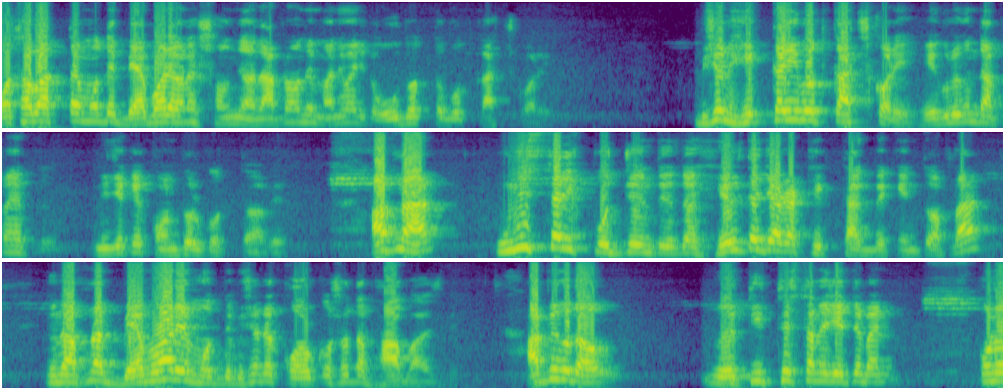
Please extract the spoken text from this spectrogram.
কথাবার্তার মধ্যে ব্যবহারে অনেক সংযম আনতে আপনার মধ্যে মাঝে মাঝে ঔদ্ধত্য বোধ কাজ করে। ভীষণ হেক্কারি বোধ কাজ করে, এগুলো কিন্তু আপনার নিজেকে কন্ট্রোল করতে হবে। আপনার উনিশ তারিখ পর্যন্ত কিন্তু হেলথে যারা ঠিক থাকবে কিন্তু আপনার কিন্তু আপনার ব্যবহারের মধ্যে ভীষণ একটা কর্কশতা ভাব আসবে। আপনি কোথাও তীর্থস্থানে যেতে পারেন, কোনো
